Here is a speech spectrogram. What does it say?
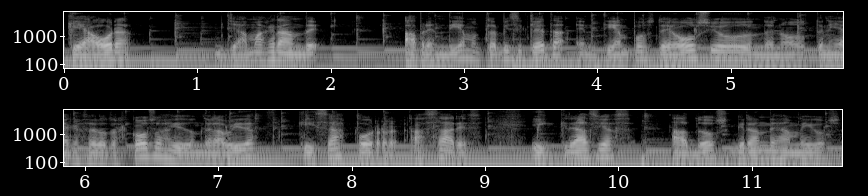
que ahora, ya más grande, aprendí a montar bicicleta en tiempos de ocio, donde no tenía que hacer otras cosas y donde la vida, quizás por azares, y gracias a dos grandes amigos,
